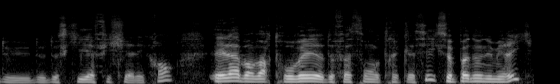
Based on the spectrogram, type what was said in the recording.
de, ce qui est affiché à l'écran. Et là, bah, on va retrouver de façon très classique ce panneau numérique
